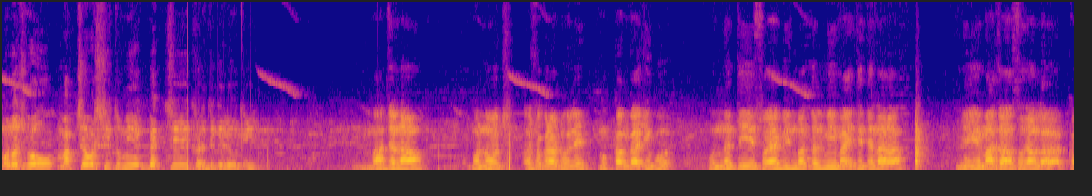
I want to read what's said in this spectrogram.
मनोज भाऊ मागच्या वर्षी तुम्ही एक बॅगची खरेदी केली होती. माझं नाव मनोज अशोकराव ढोले मुक्काम गाजीपूर. उन्नती सोयाबीनबद्दल मी माहिती देणारा मी माझं असं झालं क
